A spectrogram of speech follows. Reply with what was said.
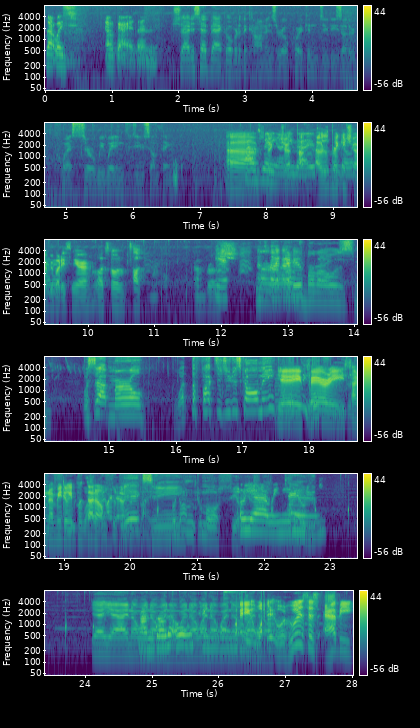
That way, okay, then. Should I just head back over to the commons real quick and do these other quests, or are we waiting to do something? Uh, I was was waiting making on sure. you guys. I, I was We can making sure whenever. everybody's here. Let's go talk to Merle. Ambrose. Yeah. That's what I gotta do. Bros. What's up, Merle? What the fuck did you just call me? Yay, Let fairy! It's time to immediately put that on my best desk. advice, Dixie. On to more serious Oh yeah, we need Tell him. Yeah, yeah, I know, I Time to know, I know, I know, I know, I know. Wait, what? Who is this Abby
